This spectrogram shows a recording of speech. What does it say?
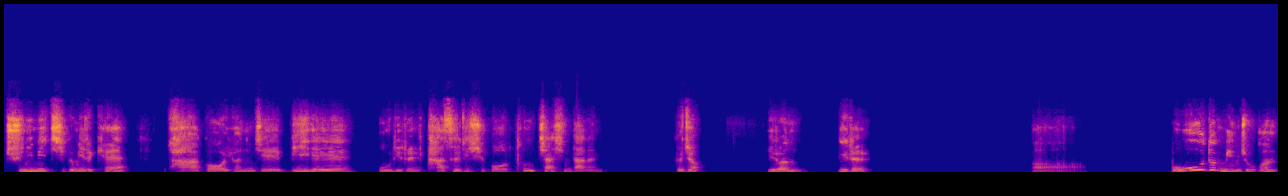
주님이 지금 이렇게 과거, 현재, 미래에 우리를 다스리시고 통치하신다는 그죠? 이런 일을 어, 모든 민족은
